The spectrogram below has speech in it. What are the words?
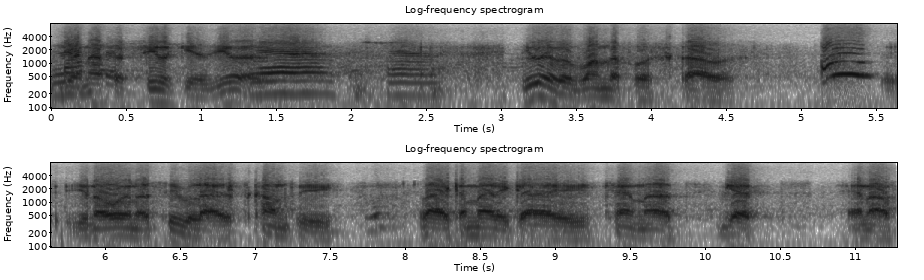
They're not as silky as yours. Yeah, yeah. You have a wonderful skull. You know, in a civilized country like America, I cannot get enough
